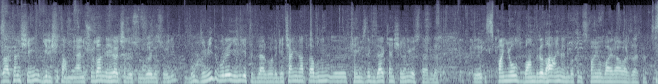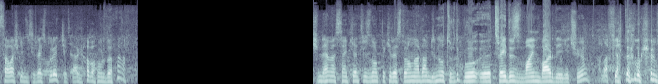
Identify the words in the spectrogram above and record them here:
Zaten şeyin girişi tam. Yani şuradan nehre açılıyorsunuz öyle söyleyeyim. Bu gemiyi de buraya yeni getirdiler bu arada. Geçen gün hatta bunun e, Thames'de giderken şeyini gösterdiler. E, İspanyol bandıralı. Ha, aynen bakın İspanyol bayrağı var zaten. İki savaş gemisi. Restore edecekler galiba burada. Şimdi hemen St. Catherine's Dock'taki restoranlardan birine oturduk. Bu e, Traders Wine Bar diye geçiyor. Allah fiyatlara bakıyorum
